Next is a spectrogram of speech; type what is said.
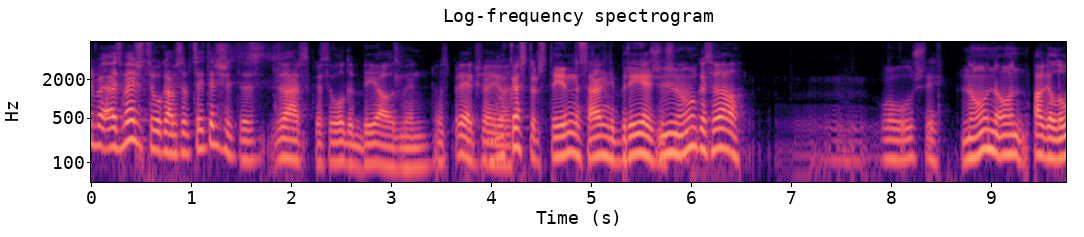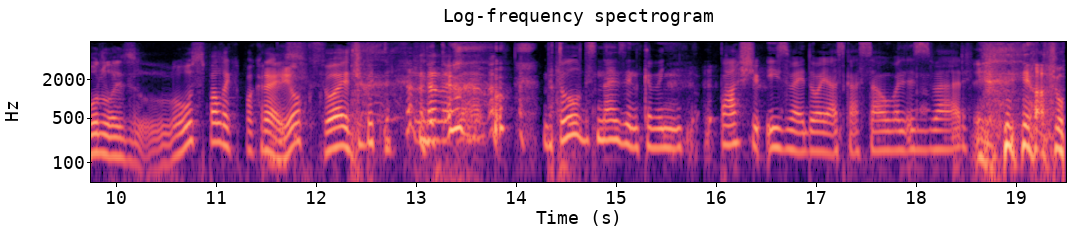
ir- Aiz meža cūkām, ap citu, ir šis zvērs, kas Uldi bija jāuzmin uz priekšējā. Nu, kas tur stirnas, aļņi, brieži, Nu, kas vēl? Lūši? Nu, un, un pagalūdu līdz lūsis palika pa kreisi. Vilks? To ej. Bet Uldis nezina, ka viņi paši izveidojās kā savvaļas zvēri. Jā, tu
